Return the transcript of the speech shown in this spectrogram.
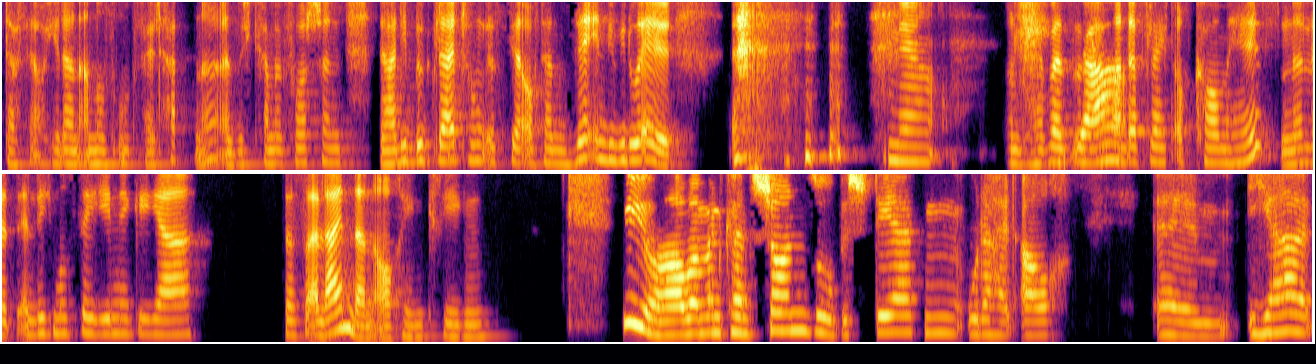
dass ja auch jeder ein anderes Umfeld hat. Ne? Also ich kann mir vorstellen, da die Begleitung ist ja auch dann sehr individuell. Ja. Und teilweise ja. kann man da vielleicht auch kaum helfen. Ne? Letztendlich muss derjenige ja das allein dann auch hinkriegen. Ja, aber man kann es schon so bestärken oder halt auch, ähm, ja,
